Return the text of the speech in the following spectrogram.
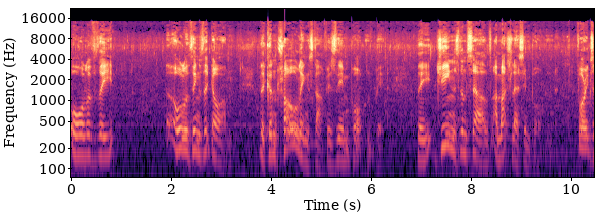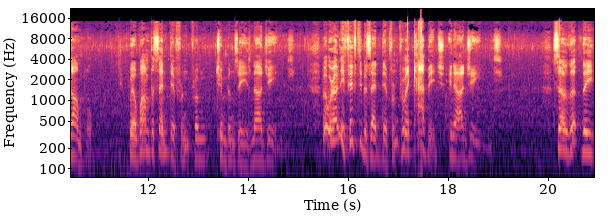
all of the all the things that go on. The controlling stuff is the important bit. The genes themselves are much less important. For example, we're 1% different from chimpanzees in our genes, but we're only 50% different from a cabbage in our genes. So that the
